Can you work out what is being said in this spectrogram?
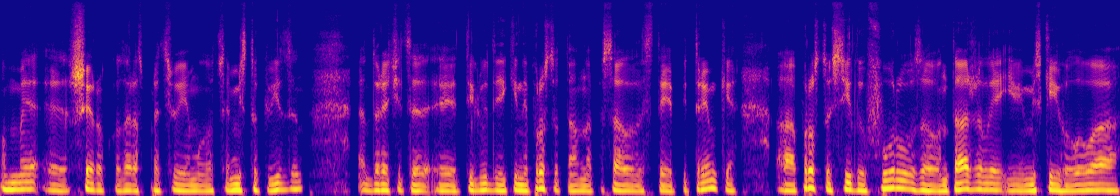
Ми е, широко зараз працюємо. Це місто Квідзен. Е, До речі, це е, ті люди, які не просто там написали листи підтримки, а просто сіли в фуру, завантажили. І міський голова,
